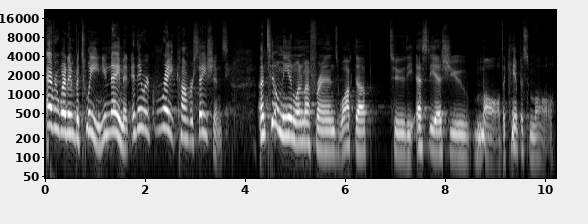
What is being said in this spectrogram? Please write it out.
everyone in between, you name it. And they were great conversations until me and one of my friends walked up to the SDSU mall, the campus mall.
